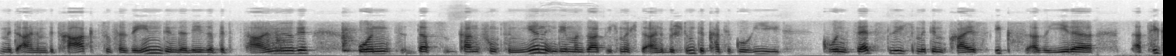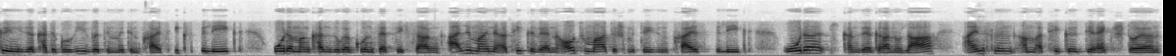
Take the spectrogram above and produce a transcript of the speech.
mit einem Betrag zu versehen, den der Leser bitte zahlen möge. Und das kann funktionieren, indem man sagt, ich möchte eine bestimmte Kategorie grundsätzlich mit dem Preis X, also jeder Artikel in dieser Kategorie wird mit dem Preis X belegt oder man kann sogar grundsätzlich sagen, alle meine Artikel werden automatisch mit diesem Preis belegt oder ich kann sehr granular einzeln am Artikel direkt steuern,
